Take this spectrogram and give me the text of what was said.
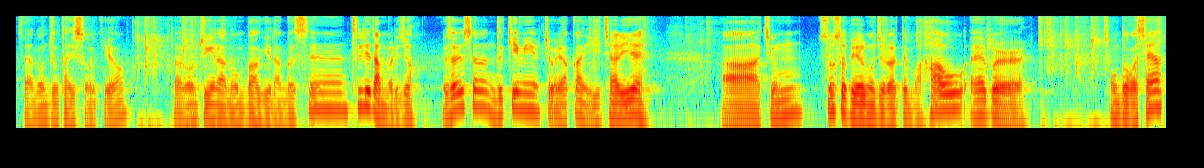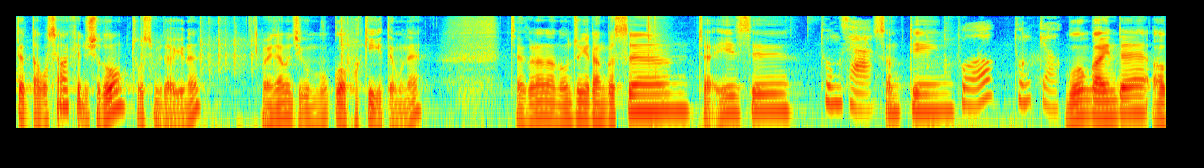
자, 논증 다시 써놓을게요. 자, 논증이나 논박이란 것은 틀리단 말이죠. 그래서 여기서는 느낌이 좀 약간 이 자리에 아, 지금 순서 배열 문제를 할때 뭐 however 정도가 생략됐다고 생각해 주셔도 좋습니다. 여기는. 왜냐하면 지금 문구가 바뀌기 때문에. 자, 그러나 논증이란 것은 자, is 동사, something 보어, 동격, 무언가인데 a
